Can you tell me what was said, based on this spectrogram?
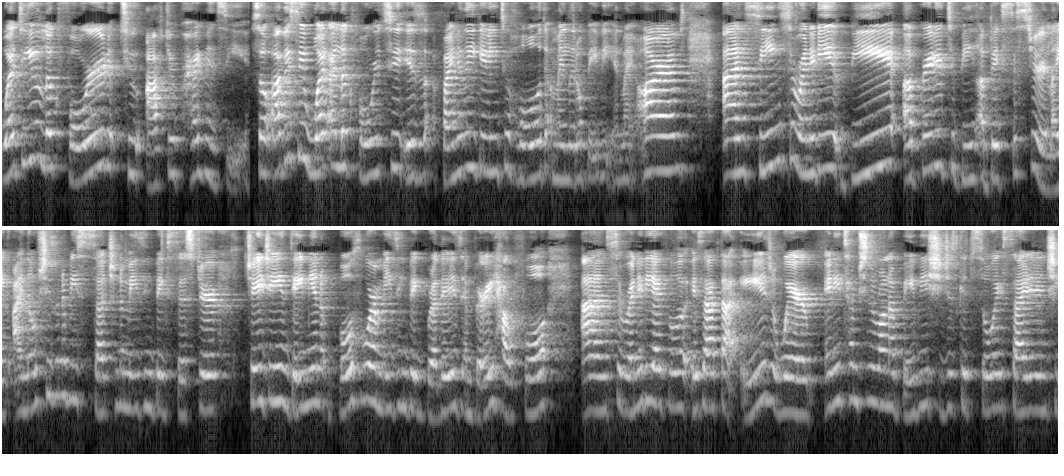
what do you look forward to after pregnancy? So obviously what i look forward to is finally getting to hold my little baby in my arms and seeing Serenity be upgraded to being a big sister. Like, I know she's gonna be such an amazing big sister. JJ and Damian both were amazing big brothers and very helpful. And Serenity, I feel, is at that age where anytime she's around a baby, she just gets so excited and she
